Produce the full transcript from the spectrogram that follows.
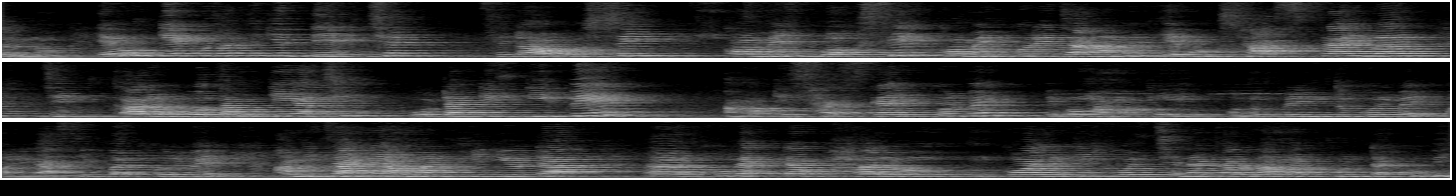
জন্য। এবং কে কোথা থেকে দেখছেন, সেটা অবশ্যই কমেন্ট বক্সে কমেন্ট করে জানাবেন এবং সাবস্ক্রাইবার যে কালো বোতামটি আছে, ওটাকে টিপে আমাকে সাবস্ক্রাইব করবেন এবং আমাকে অনুপ্রাণিত করবেন অনেক আশীর্বাদ করবেন আমি জানি আমার ভিডিওটা খুব একটা ভালো কোয়ালিটির হচ্ছে না, কারণ আমার ফোনটা খুবই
